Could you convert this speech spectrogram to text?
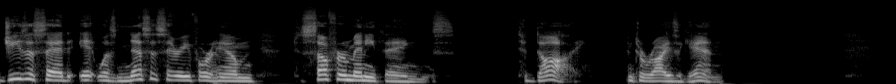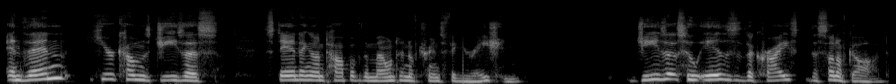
Jesus said it was necessary for him to suffer many things, to die, and to rise again. And then here comes Jesus standing on top of the mountain of transfiguration. Jesus, who is the Christ, the Son of God.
